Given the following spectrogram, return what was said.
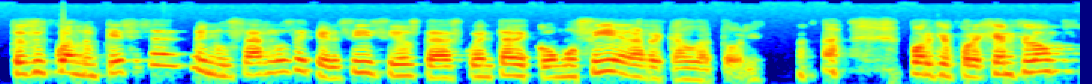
Entonces, cuando empiezas a desmenuzar los ejercicios, te das cuenta de cómo sí era recaudatorio. Porque, por ejemplo,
